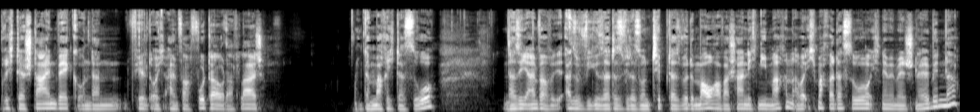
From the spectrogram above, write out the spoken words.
bricht der Stein weg und dann fehlt euch einfach Futter oder Fleisch. Dann mache ich das so, dass ich einfach, also wie gesagt, das ist wieder so ein Tipp, das würde Maurer wahrscheinlich nie machen, aber ich mache das so, ich nehme mir einen Schnellbinder,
